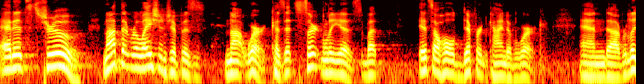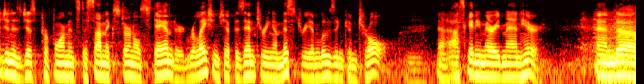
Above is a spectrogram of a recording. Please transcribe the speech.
and it's true. Not that relationship is not work, because it certainly is, but it's a whole different kind of work. And uh, religion is just performance to some external standard. Relationship is entering a mystery and losing control. Mm. Uh, ask any married man here. And uh,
